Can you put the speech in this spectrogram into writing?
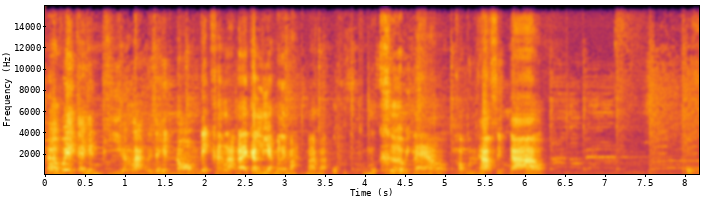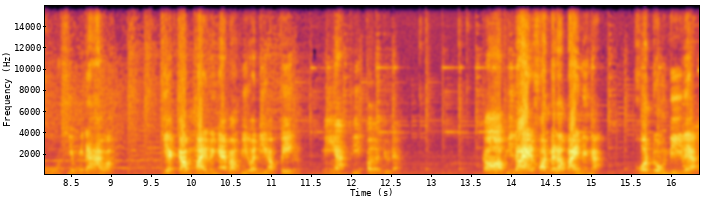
ถ้าเกิดพวกเองจะเห็นผีข้างหลังหรือจะเห็นน้องเด็กข้างหลังอะไรก็เรียกมาเลยมามามาโอ้มุกเคิร์ฟอีกแล้ว ขอบคุณครับสิบดาวโอ้โหเทียมไม่ได้วะเกียร์กรรมใหม่เป็นไงบ้างพี่วัสดีครับปิงนี่ไงพี่เปิดอยู่เนี่ยก็พี่ได้ไอคอนไปแล้วใบหนึ่งอะโคตรดวงดีเลยอะ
